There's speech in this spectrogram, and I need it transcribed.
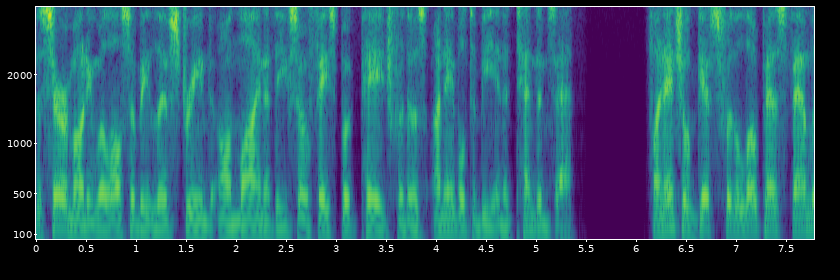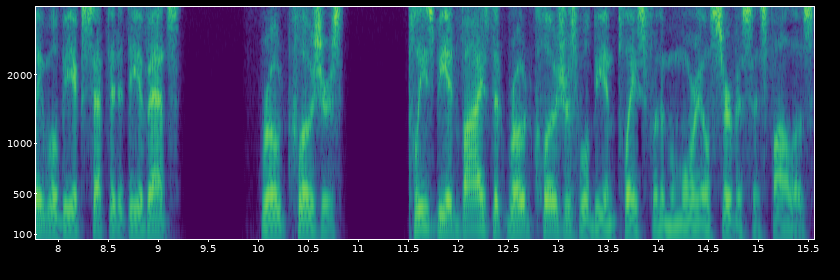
The ceremony will also be live streamed online at the YCSO Facebook page for those unable to be in attendance at. Financial gifts for the Lopez family will be accepted at the events. Road closures. Please be advised that road closures will be in place for the memorial service as follows.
